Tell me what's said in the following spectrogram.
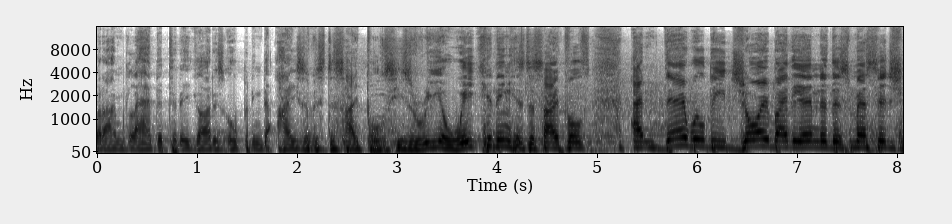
But I'm glad that today God is opening the eyes of his disciples. He's reawakening his disciples, and there will be joy by the end of this message.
